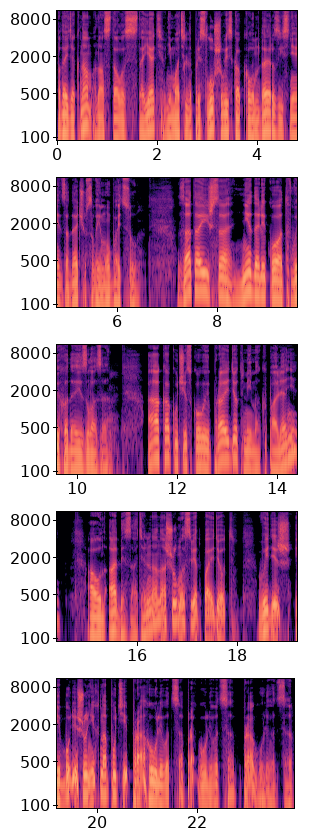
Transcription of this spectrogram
Подойдя к нам, она осталась стоять, внимательно прислушиваясь, как Колымдай разъясняет задачу своему бойцу. «Затаишься недалеко от выхода из лаза. А как участковый пройдет мимо к поляне, а он обязательно на шум и свет пойдет. Выйдешь и будешь у них на пути прогуливаться, прогуливаться, прогуливаться,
